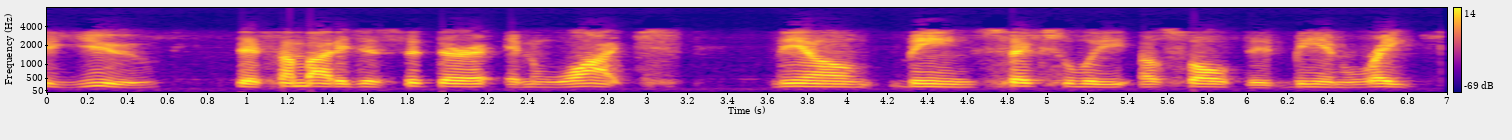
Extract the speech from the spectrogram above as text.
to you that somebody just sit there and watch them being sexually assaulted, being raped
